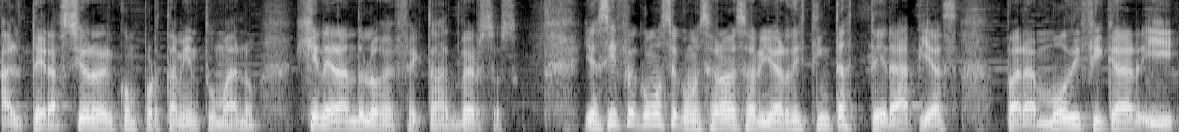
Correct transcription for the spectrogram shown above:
alteración en el comportamiento humano, generando los efectos adversos. Y así fue como se comenzaron a desarrollar distintas terapias para modificar y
